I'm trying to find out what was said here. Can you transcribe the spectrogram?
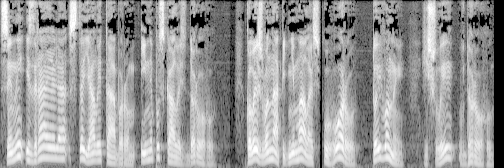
сини Ізраїля стояли табором і не пускались в дорогу. Коли ж вона піднімалась угору, то й вони йшли в дорогу.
